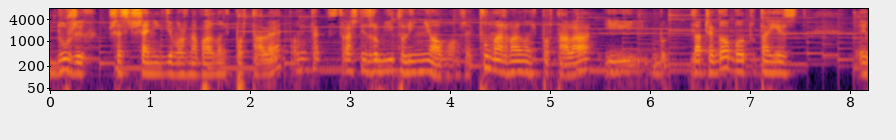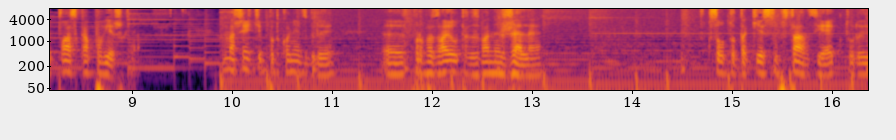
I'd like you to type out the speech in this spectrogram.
dużych przestrzeni, gdzie można walnąć portale. Oni tak strasznie zrobili to liniowo, że tu masz walnąć portala i bo, dlaczego? Bo tutaj jest y, płaska powierzchnia. Na szczęście pod koniec gry y, wprowadzają tak zwane żele. Są to takie substancje, który,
